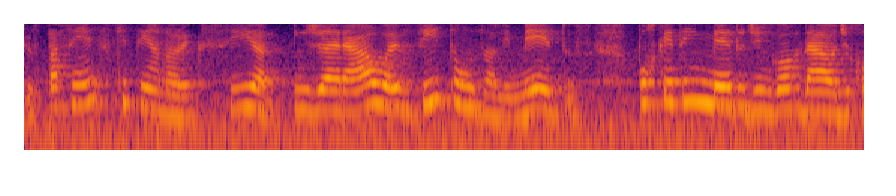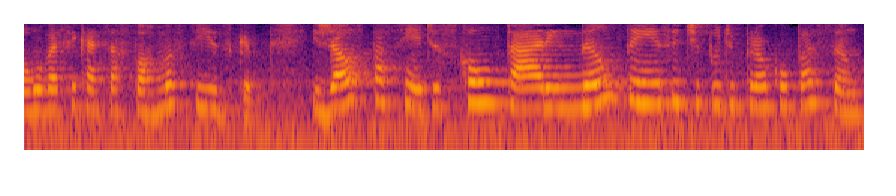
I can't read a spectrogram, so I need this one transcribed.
os pacientes que têm anorexia, em geral, evitam os alimentos porque têm medo de engordar ou de como vai ficar essa forma física. E já os pacientes contarem não têm esse tipo de preocupação.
